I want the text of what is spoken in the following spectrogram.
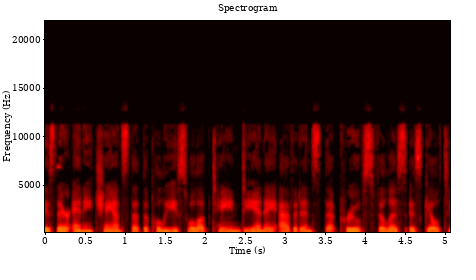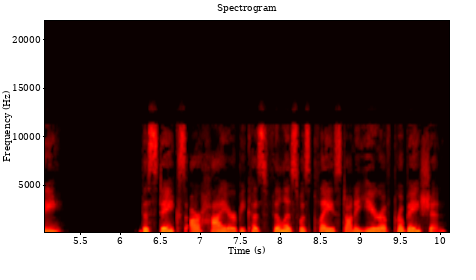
Is there any chance that the police will obtain DNA evidence that proves Phyllis is guilty? The stakes are higher because Phyllis was placed on a year of probation,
